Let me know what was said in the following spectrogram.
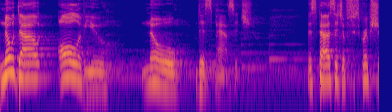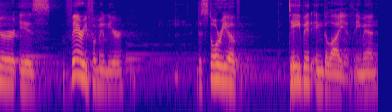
No doubt all of you know this passage. This passage of scripture is very familiar. The story of David and Goliath, amen.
